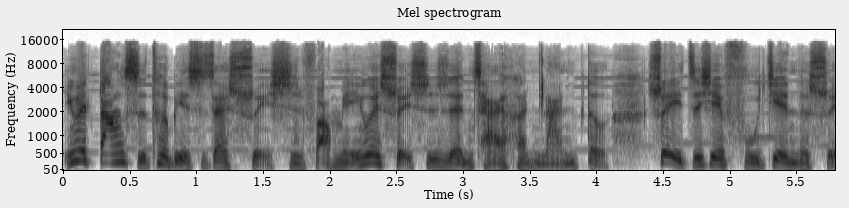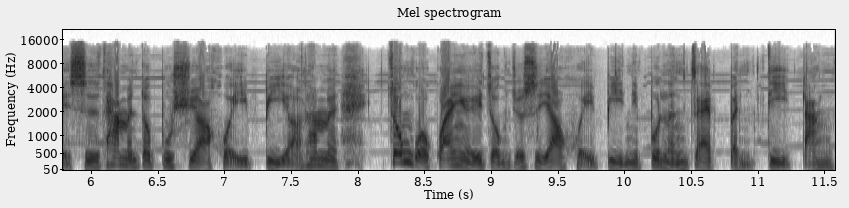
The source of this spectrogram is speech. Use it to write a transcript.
因为当时特别是在水师方面，因为水师人才很难得，所以这些福建的水师他们都不需要回避啊。他们中国官有一种就是要回避，你不能在本地当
